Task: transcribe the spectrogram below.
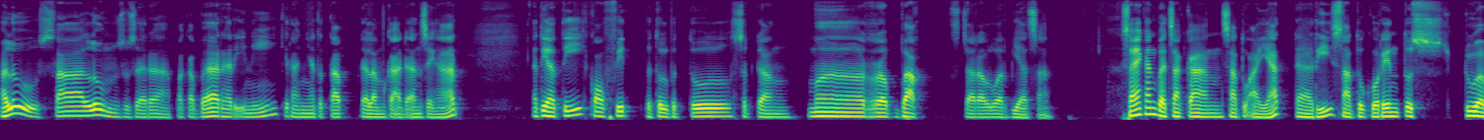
Halo, salam saudara. Apa kabar hari ini? Kiranya tetap dalam keadaan sehat. Hati-hati, COVID betul-betul sedang merebak secara luar biasa. Saya akan bacakan satu ayat dari 1 Korintus 12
